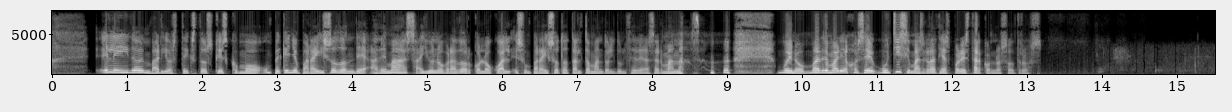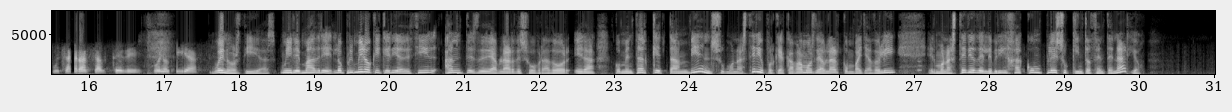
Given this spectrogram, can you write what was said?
He leído en varios textos que es como un pequeño paraíso donde además hay un obrador, con lo cual es un paraíso total tomando el dulce de las hermanas. bueno, Madre María José, muchísimas gracias por estar con nosotros. Muchas gracias a ustedes. Buenos días. Buenos días. Mire, madre, lo primero que quería decir antes de hablar de su obrador era comentar que también su monasterio, porque acabamos de hablar con Valladolid, el monasterio de Lebrija cumple su quinto centenario.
